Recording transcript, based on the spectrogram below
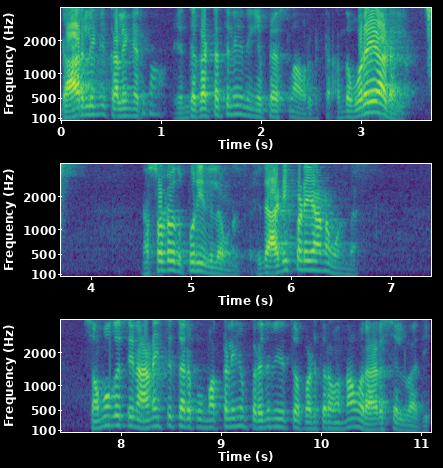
டார்லிங்கு கலைஞர் தான். எந்த கட்டத்துலையும் நீங்கள் பேசலாம் அவர்கிட்ட. அந்த உரையாடல். நான் சொல்கிறது புரியுதில்லை உனக்கு இது அடிப்படையான உண்மை. சமூகத்தின் அனைத்து தரப்பு மக்களையும் பிரதிநிதித்துவப்படுத்துகிறவன் தான் ஒரு அரசியல்வாதி.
